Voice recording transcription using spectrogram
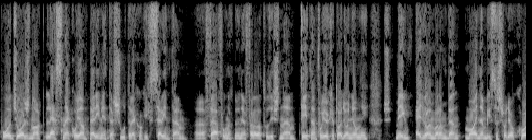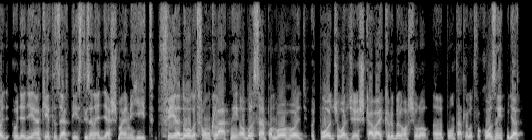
Paul George-nak. Lesznek olyan periméter shooterek, akik szerintem fel fognak nőni a feladathoz, és nem téten fogja őket agyon nyomni. És még egy valamiben, amiben majdnem biztos vagyok, hogy, hogy egy ilyen 2010-11-es Miami Heat féle dolgot fogunk látni, abból a szempontból, hogy, hogy Paul George és Kawai Kawai körülbelül hasonló pontátlagot fog hozni. Ugye a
